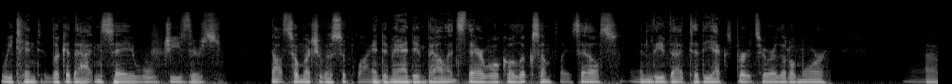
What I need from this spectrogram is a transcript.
we tend to look at that and say well geez there's not so much of a supply and demand imbalance there we'll go look someplace else and leave that to the experts who are a little more uh,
